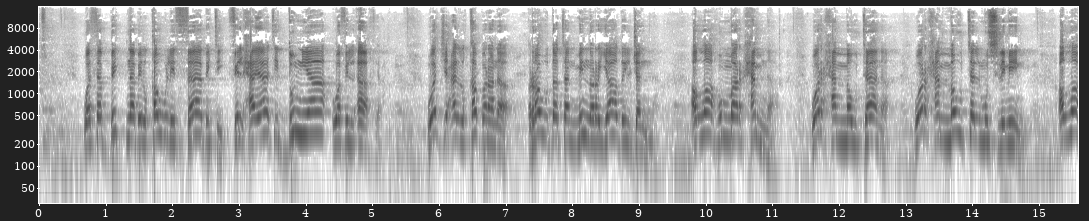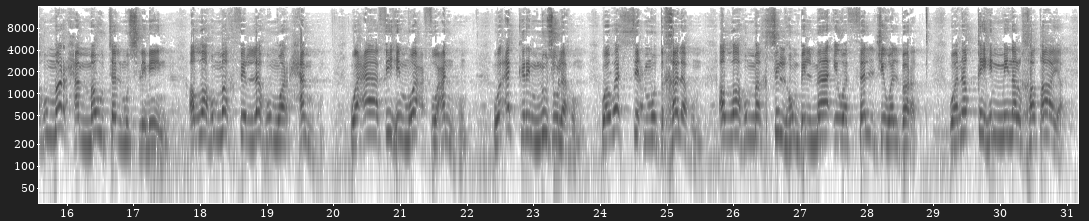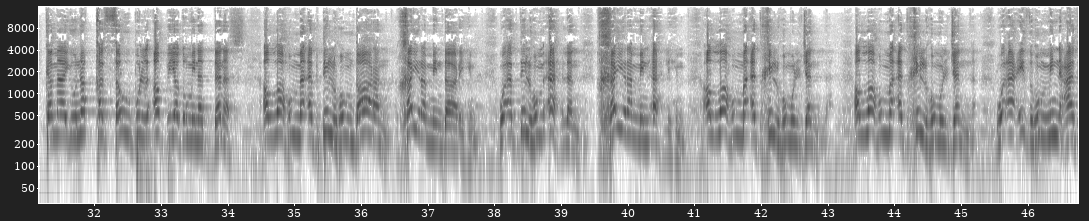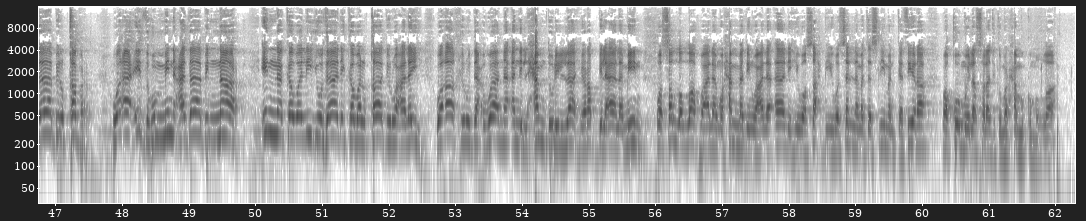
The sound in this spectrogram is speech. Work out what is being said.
وثبتنا بالقول الثابت في الحياة الدنيا وفي الآخرة. واجعل قبرنا روضة من رياض الجنة. اللهم ارحمنا وارحم موتانا وارحم موتى المسلمين. اللهم ارحم موتى المسلمين. اللهم اغفر لهم وارحمهم وعافهم واعف عنهم وأكرم نزلهم ووسع مدخلهم. اللهم اغسلهم بالماء والثلج والبرد ونقهم من الخطايا كما ينقى الثوب الأبيض من الدنس. اللهم أبدلهم دارا خيرا من دارهم وأبدلهم أهلا خيرا من أهلهم. اللهم أدخلهم الجنة. اللهم أدخلهم الجنة وأعذهم من عذاب القبر وأعذهم من عذاب النار. إنك ولي ذلك والقادر عليه. وآخر دعوانا أن الحمد لله رب العالمين. وصلى الله على محمد وعلى آله وصحبه وسلم تسليما كثيرا. وقوموا إلى صلاتكم ورحمكم الله.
